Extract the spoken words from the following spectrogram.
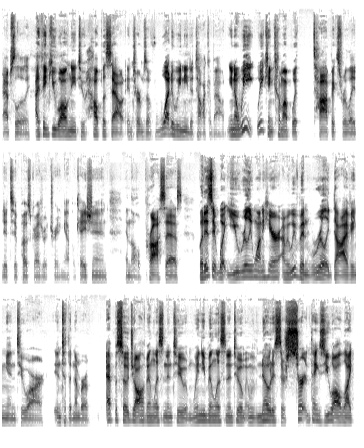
absolutely. I think you all need to help us out in terms of what do we need to talk about. You know, we we can come up with topics related to postgraduate training application and the whole process, but is it what you really want to hear? I mean, we've been really diving into our into the number of episodes y'all have been listening to and when you've been listening to them and we've noticed there's certain things you all like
